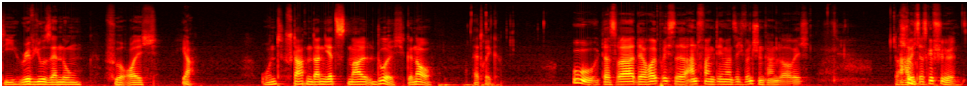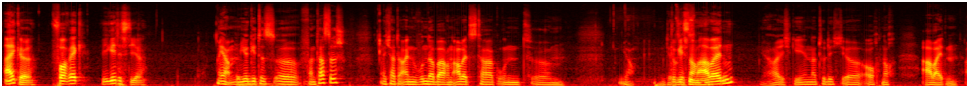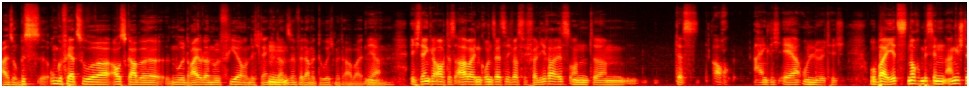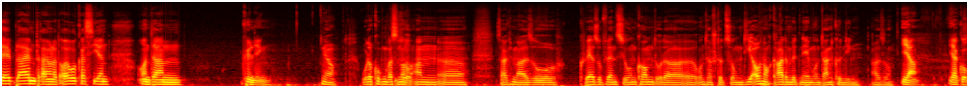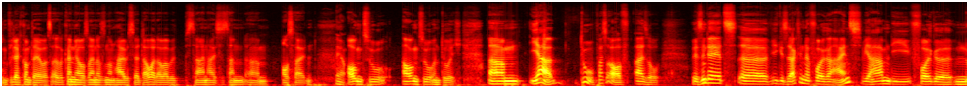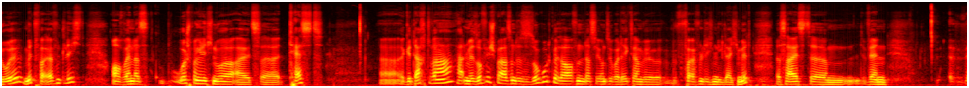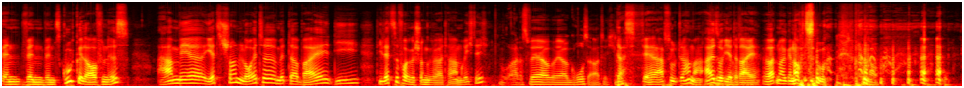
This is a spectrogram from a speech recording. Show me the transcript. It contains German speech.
die Review-Sendung für euch. Ja. Und starten dann jetzt mal durch. Genau, Patrick. Uh, das war der holprigste Anfang, den man sich wünschen kann, glaube ich. Habe ich das Gefühl. Eike, vorweg, wie geht es dir? Ja, mir geht es äh, fantastisch. Ich hatte einen wunderbaren Arbeitstag und ähm, ja. Du gehst noch arbeiten? Ja, ich gehe natürlich äh, auch noch arbeiten. Also bis ungefähr zur Ausgabe 03 oder 04 und ich denke, mhm. dann sind wir damit durch mit Arbeiten. Ja, ich denke auch, dass Arbeiten grundsätzlich was für Verlierer ist und ähm, das auch eigentlich eher unnötig. Wobei jetzt noch ein bisschen angestellt bleiben, 300 Euro kassieren und dann kündigen. Ja, oder gucken, was so. noch an, äh, sag ich mal, so Quersubventionen kommt oder äh, Unterstützung, die auch noch gerade mitnehmen und dann kündigen. Also. Ja, ja, gucken, vielleicht kommt da ja was. Also kann ja auch sein, dass es noch ein halbes Jahr dauert, aber bis dahin heißt es dann ähm, aushalten. Ja. Augen zu, Augen zu und durch. Ähm, ja, du, pass auf. Also, wir sind ja jetzt, äh, wie gesagt, in der Folge 1. Wir haben die Folge 0 mit veröffentlicht, auch wenn das ursprünglich nur als äh, Test äh, gedacht war, hatten wir so viel Spaß und es ist so gut gelaufen, dass wir uns überlegt haben, wir veröffentlichen die gleich mit. Das heißt, ähm, wenn wenn wenn wenn es gut gelaufen ist, haben wir jetzt schon Leute mit dabei, die die letzte Folge schon gehört haben, richtig? Boah, das wäre wär großartig. Ne? Das wäre absolut Hammer. Also ihr drei, hört mal genau zu. Genau.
